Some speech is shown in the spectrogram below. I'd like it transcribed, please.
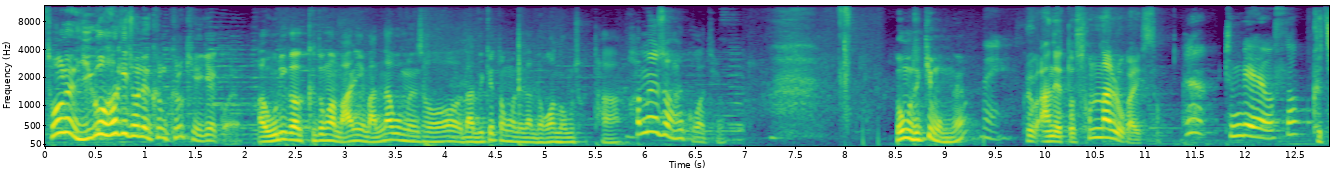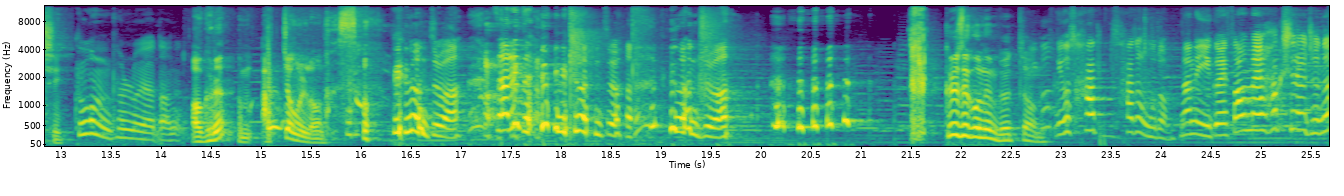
저는 이거 하기 전에 그럼 그렇게 얘기할 거예요. 아 우리가 그동안 많이 만나보면서 나 느꼈던 건데 난 너가 너무 좋다 하면서 할 것 같아요. 너무 느낌 없나요? 네. 그리고 안에 또 손난로가 있어. 준비해왔어? 그치? 그건 별로야 나는. 아 그래? 그럼 압정을 넣어놨어. 그건 좋아. 짜릿해. 그건 좋아. 그건 좋아. 그래서 이거는 몇 점? 이거 4, 4.5점. 나는 이거에 썸에 확신을 주는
